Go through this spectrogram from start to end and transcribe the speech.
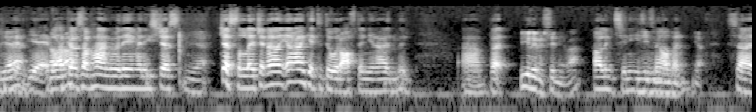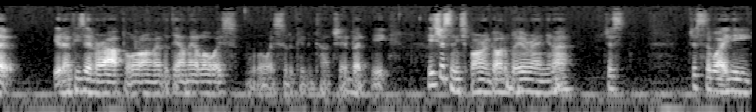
Yeah? yeah. All Like right. because I've hung with him and he's just yeah. just a legend. I, I don't get to do it often, you know. Mhm. Uh, but You live in Sydney, right? I live in Sydney. He's, in Melbourne. Yeah. So, you know, if he's ever up or I'm ever down there, I'll always we'll always sort of keep in touch. Yeah. But he, he's just an inspiring guy to be around. You know, just just the way he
